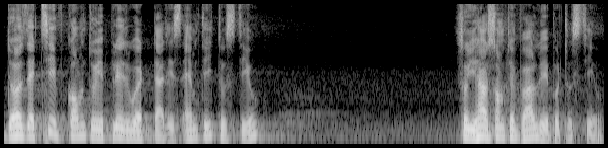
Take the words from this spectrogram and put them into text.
does the thief come to a place where that is empty to steal? So you have something valuable to steal.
